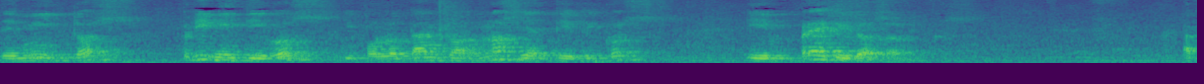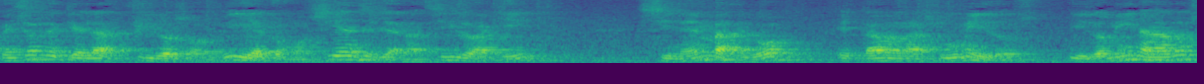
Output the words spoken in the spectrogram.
de mitos primitivos y por lo tanto no científicos y prefilosóficos. A pesar de que la filosofía como ciencia ya ha nacido aquí, sin embargo, estaban asumidos y dominados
